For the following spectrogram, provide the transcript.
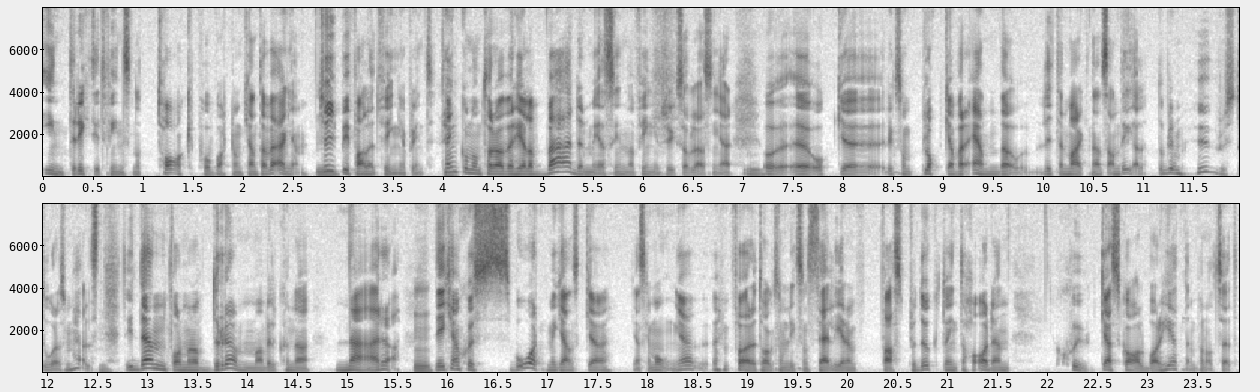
inte riktigt finns något tak på vart de kan ta vägen. Mm. Typ i fallet Fingerprint. Tänk om de tar över hela världen med sina fingertrycksavläsningar Mm. och, eh, och eh, liksom plockar varenda liten marknadsandel. Då blir de hur stora som helst. Det är den formen av dröm man vill kunna nära. Mm. Det är kanske svårt med ganska, ganska många företag som liksom säljer en fast produkt och inte har den sjuka skalbarheten på något sätt.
